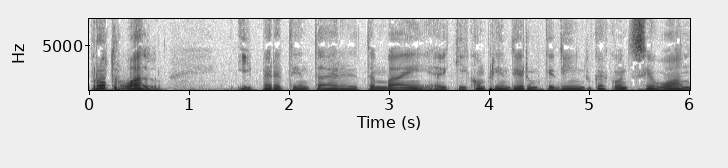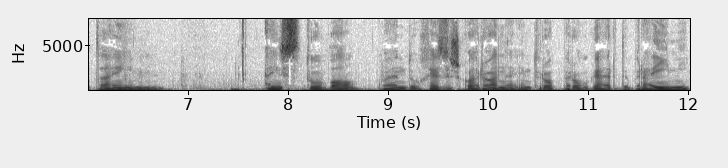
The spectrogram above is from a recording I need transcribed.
Por outro lado, e para tentar também aqui compreender um bocadinho do que aconteceu ontem em Setúbal, quando Jesus Corona entrou para o lugar de Brahimi,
